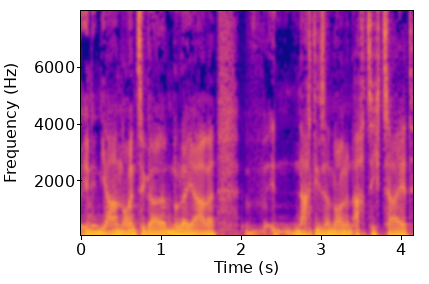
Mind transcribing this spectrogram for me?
in den Jahren 90er, Nullerjahre, nach dieser 89-Zeit,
